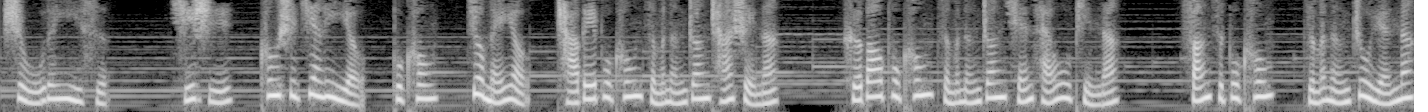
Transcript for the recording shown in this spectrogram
是无的意思。其实空是建立有，不空就没有。茶杯不空怎么能装茶水呢？荷包不空怎么能装钱财物品呢？房子不空怎么能住人呢？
